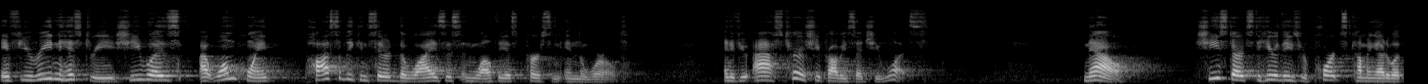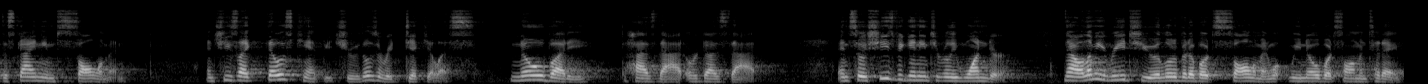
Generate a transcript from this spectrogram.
If you read in history, she was at one point possibly considered the wisest and wealthiest person in the world. And if you asked her, she probably said she was. Now, she starts to hear these reports coming out about this guy named Solomon. And she's like, those can't be true. Those are ridiculous. Nobody has that or does that. And so she's beginning to really wonder. Now, let me read to you a little bit about Solomon, what we know about Solomon today.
